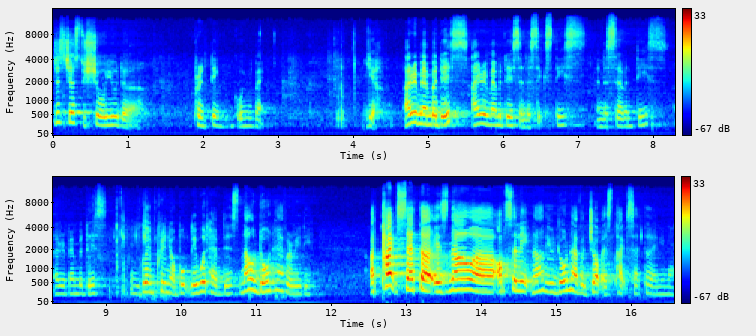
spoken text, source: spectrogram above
Just, just to show you the printing going back. Yeah, I remember this. I remember this in the 60s and the 70s. I remember this. When you go and print your book, they would have this. Now don't have already. A typesetter is now uh, obsolete. Now you don't have a job as typesetter anymore.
